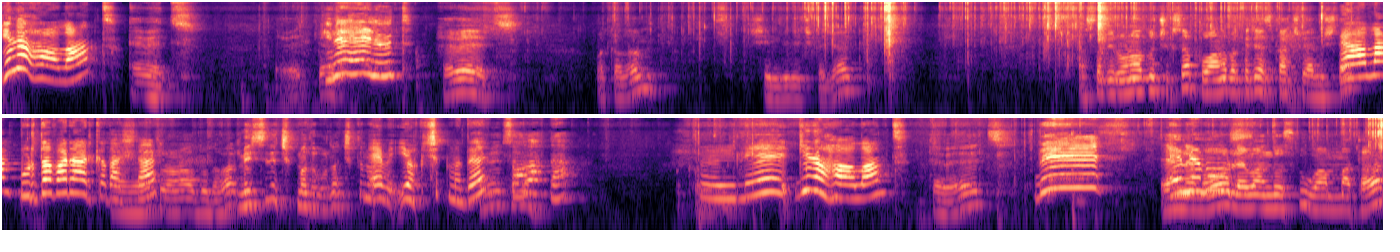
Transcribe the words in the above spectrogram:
Yine Haaland. Evet. Evet. Berk. Yine Haaland. Evet. Bakalım. Şimdi ne çıkacak? Aslında bir Ronaldo çıksa puana bakacağız. Kaç Ve vermişler. Haaland burada var arkadaşlar. Evet, Ronaldo da var. Messi de çıkmadı buradan. Çıktı mı? Evet yok çıkmadı. Evet. tamam. Salah da. Şöyle yine Haaland. Evet. Ve Emre Mor. Lewandowski, Juan Mata.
